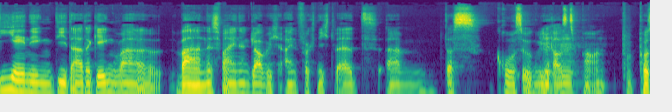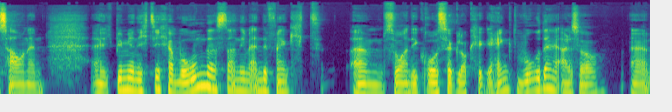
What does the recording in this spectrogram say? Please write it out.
diejenigen, die da dagegen war, waren, es war ihnen, glaube ich, einfach nicht wert, ähm, das groß irgendwie mhm. rauszuposaunen. Äh, ich bin mir nicht sicher, warum das dann im Endeffekt ähm, so an die große Glocke gehängt wurde. Also äh,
